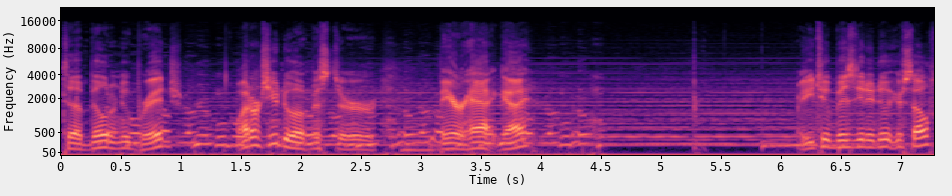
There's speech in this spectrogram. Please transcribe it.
to build a new bridge? Why don't you do it, Mr. Bear Hat guy? Are you too busy to do it yourself?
